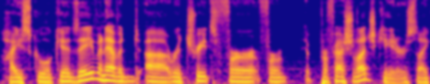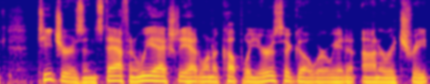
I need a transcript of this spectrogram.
high school kids. They even have a, uh, retreats for for professional educators, like teachers and staff. And we actually had one a couple years ago where we had an honor retreat,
